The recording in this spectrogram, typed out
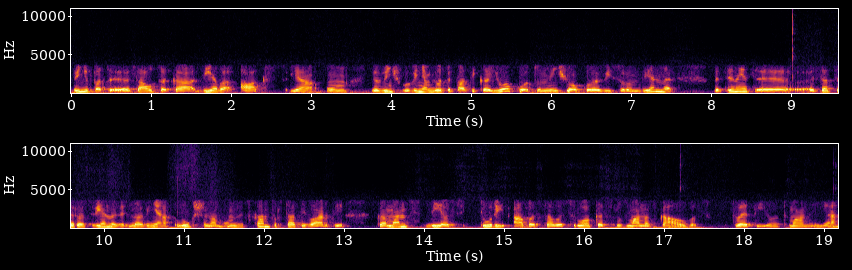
Viņu pat uh, sauca kā dieva aksts, ja, un, viņš, viņam ļoti patika jokot, un viņš jokoja visur un vienmēr. Bet, ziniet, uh, es atceros vienu no viņa lūkšanām, un skan tur tādi vārdi, ka mans dievs turi abas savas rokas uz manas galvas, svētījot mani, ja,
